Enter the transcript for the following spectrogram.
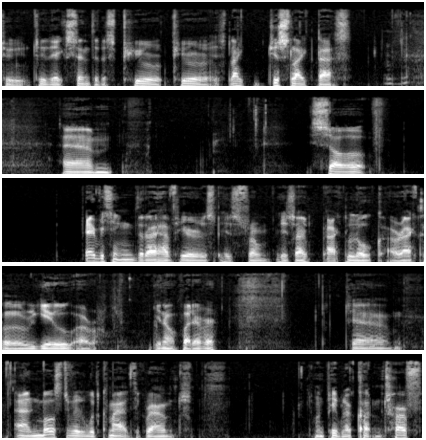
to to the extent that it's pure pure. It's like just like glass. Um, so everything that I have here is, is from is Achill oak or Achill yew or you know whatever. Um, and most of it would come out of the ground when people are cutting turf,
